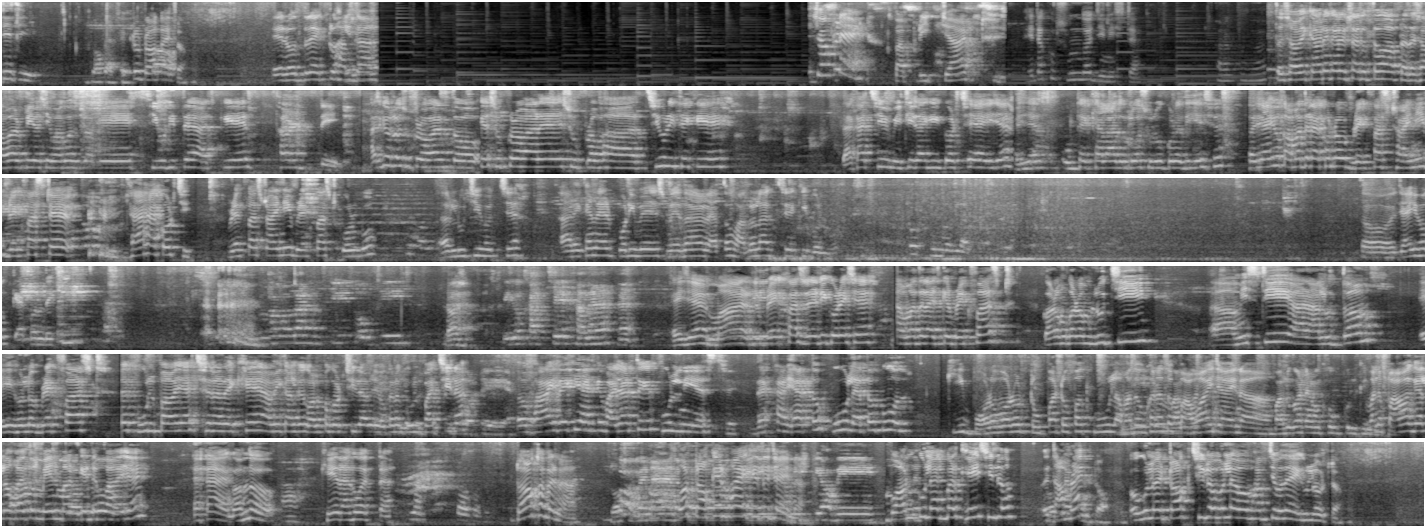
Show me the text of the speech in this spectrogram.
জি জি। টক আছে। একটু টক আছে। এ রোদ্রে একটু হালকা। চকলেট। পাপড়ি চাট। এটা খুব সুন্দর জিনিসটা। তো সবাইকে অনেক অনেক স্বাগত আপনাদের সবার প্রিয় সীমাগঞ্জ ব্লগে। সিউড়িতে আজকে থার্ড ডে আজকে হলো শুক্রবার তো শুক্রবারে সুপ্রভাত। সিউড়ি থেকে দেখাচ্ছি মিঠিরা কি করছে, এই যে এই যে, উঠে খেলাধুলো শুরু করে দিয়েছে। তো যাই হোক, আমাদের এখনও ব্রেকফাস্ট হয়নি। ব্রেকফাস্টে হ্যাঁ হ্যাঁ করছি। ব্রেকফাস্ট হয়নি ব্রেকফাস্ট করব। আর লুচি হচ্ছে। আর এখানের পরিবেশ ওয়েদার এত ভালো লাগছে, কি বলব? খুব সুন্দর লাগছে। তো যাই হোক, এখন দেখি। এই যে মা ব্রেকফাস্ট রেডি করেছে। আমাদের আজকের ব্রেকফাস্ট গরম গরম লুচি মিষ্টি আর আলুর দম। এই হলো ব্রেকফাস্ট কুল পাওয়া যাচ্ছে না দেখে। আমি কালকে গল্প করছিলাম যে ওখানে কুল পাচ্ছি না। তো ভাই দেখি আজকে বাজার থেকে কুল নিয়ে এসছে। দেখাই এত কুল এত কুল। কি বড় বড় টোপা টোপা কুল আমাদের ওখানে তো পাওয়াই যায় না বালুঘাটে আমি খুব কুল কিনি মানে পাওয়া গেলেও হয়তো মেন মার্কেটে পাওয়া যায় হ্যাঁ গন্ধ খেয়ে দেখো একটা টক হবে না টক হবে না ও টকের ভয়ে খেতে চায় না বনকুল একবার খেয়েছিল ওই তামড়ায় টক। ওগুলো টক ছিল বলে ও ভাবছে বোধহয় এগুলো টক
